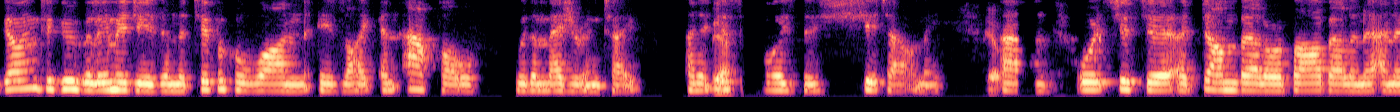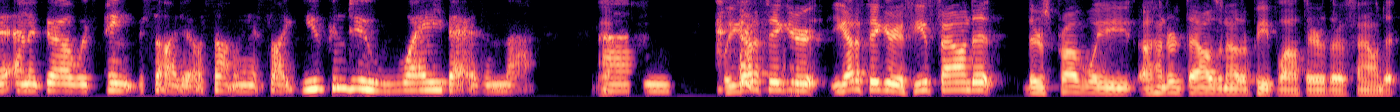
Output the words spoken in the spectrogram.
going to Google Images and the typical one is like an apple with a measuring tape and it yeah. just annoys the shit out of me. Yep. Um, or it's just a, a, dumbbell or a barbell and a, and, a, and a girl with pink beside it or something. It's like you can do way better than that. Yeah. Um, well, you got to figure. You got to figure if you found it, there's probably a hundred thousand other people out there that have found it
